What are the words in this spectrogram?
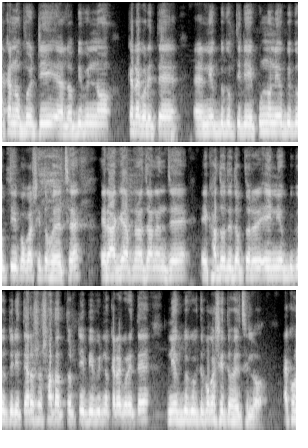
একানব্বইটি বিভিন্ন ক্যাটাগরিতে নিয়োগ বিজ্ঞপ্তিটি, পূর্ণ নিয়োগ বিজ্ঞপ্তি প্রকাশিত হয়েছে। এর আগে আপনারা জানেন যে এই খাদ্য অধিদপ্তরের এই নিয়োগ বিজ্ঞপ্তিটি তেরোশো সাতাত্তরটি বিভিন্ন ক্যাটাগরিতে নিয়োগ বিজ্ঞপ্তি প্রকাশিত হয়েছিল। এখন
